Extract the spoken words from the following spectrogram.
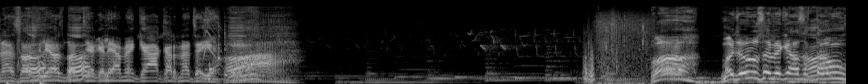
मैंने सोच लिया उस बच्चे के लिए हमें क्या करना चाहिए। वाह मैं ज़रूर उसे लेके आ सकता हूँ।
